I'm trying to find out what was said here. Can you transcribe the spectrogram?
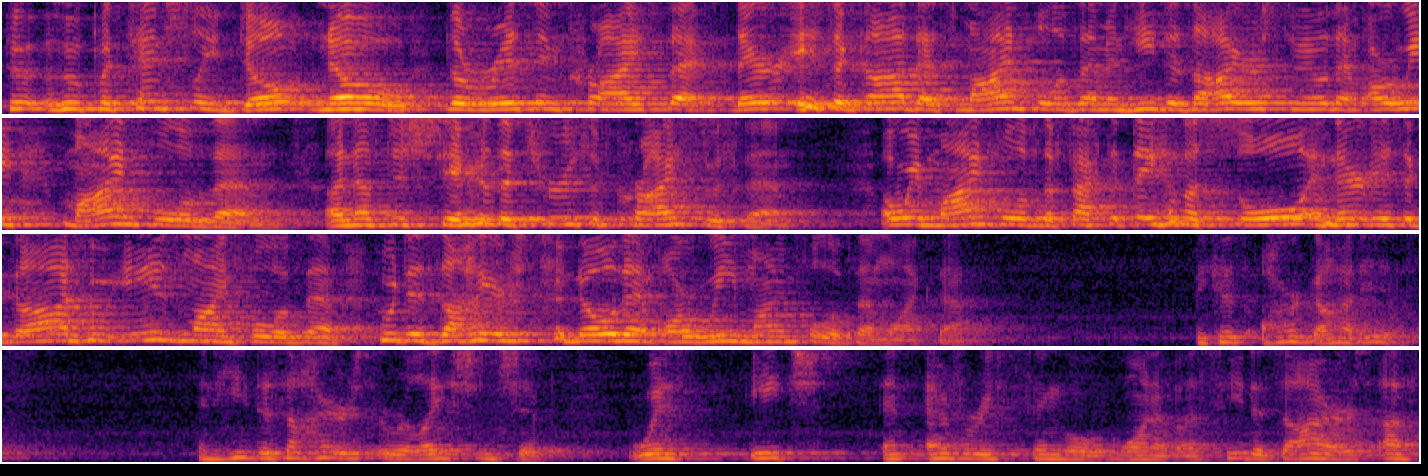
who, who potentially don't know the risen Christ, that there is a God that's mindful of them and he desires to know them? Are we mindful of them enough to share the truth of Christ with them? Are we mindful of the fact that they have a soul and there is a God who is mindful of them, who desires to know them? Are we mindful of them like that? Because our God is. And He desires a relationship with each and every single one of us. He desires us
